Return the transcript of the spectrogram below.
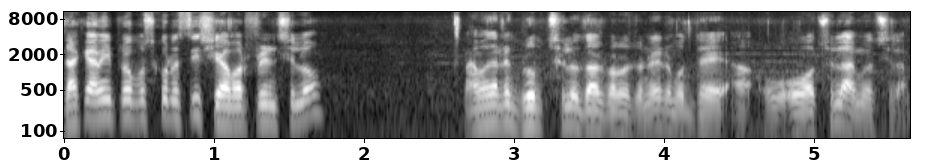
যাকে আমি প্রপোজ করেছি সে আমার ফ্রেন্ড ছিল। আমাদের একটা গ্রুপ ছিল দশ বারো জনের মধ্যে ও- ছিল আমিও ছিলাম।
